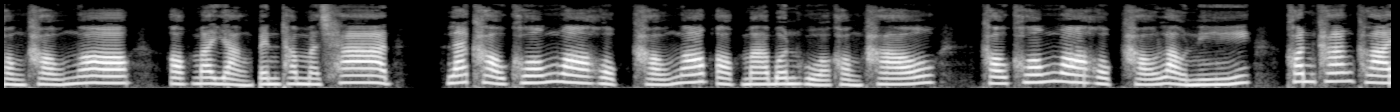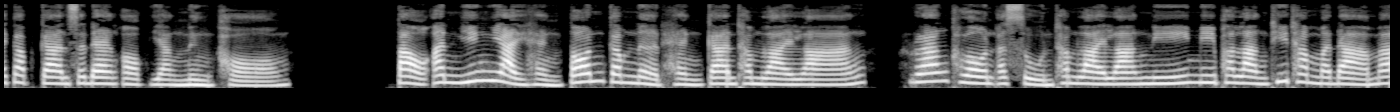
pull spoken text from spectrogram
ของเขางอก ออกมาอย่างเป็นธรรมชาติ และเขาโค้งงอหกเขางอกออกมาบนหัวของเขา เขาโค้งงอหกเขาเหล่านี้ค่อนข้างคล้ายกับการแสดงออกอย่างหนึ่งของ เต่าอันยิ่งใหญ่แห่งต้นกำเนิดแห่งการทำลายล้าง ร่างโคลนอสูรทำลายล้างนี้มีพลังที่ธรรมดาม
